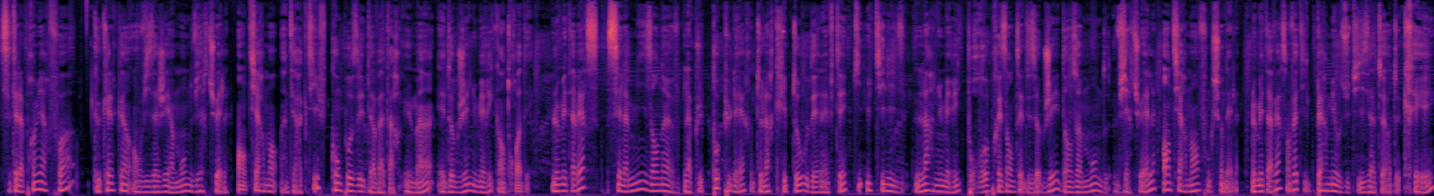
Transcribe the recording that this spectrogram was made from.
C'était la première fois que quelqu'un envisageait un monde virtuel entièrement interactif, composé d'avatars humains et d'objets numériques en 3D. Le métaverse, c'est la mise en œuvre la plus populaire de l'art crypto ou des NFT qui utilise l'art numérique pour représenter des objets dans un monde virtuel entièrement fonctionnel. Le métaverse, en fait, il permet aux utilisateurs de créer,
